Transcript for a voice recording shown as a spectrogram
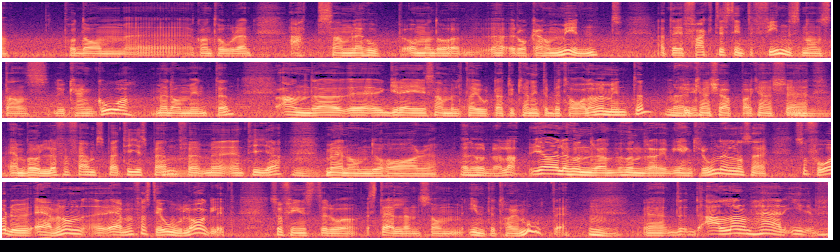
på de eh, kontoren. Att samla ihop, om man då råkar ha mynt, att det faktiskt inte finns någonstans du kan gå med de mynten. Andra eh, grejer i samhället har gjort att du kan inte betala med mynten. Nej. Du kan köpa kanske mm. en bulle för fem spänn, tio spänn mm. för, med en tia. Mm. Men om du har en hundralapp? Ja, eller hundra, hundra enkronor eller något sånt här. Så får du, även, om, även fast det är olagligt, så finns det då ställen som inte tar emot det. Mm. Eh, alla de här,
